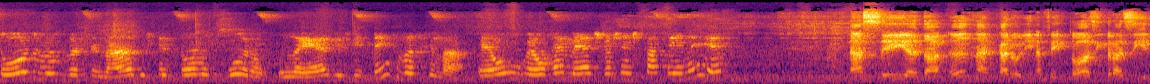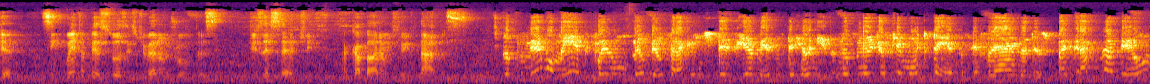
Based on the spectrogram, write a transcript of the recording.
Todos os vacinados, os sintomas foram leves e tem que vacinar. É o, é o remédio que a gente está tendo, é esse. Na ceia da Ana Carolina Feitosa, em Brasília, 50 pessoas estiveram juntas. 17 acabaram infectadas. No primeiro momento foi um, meu Deus, será que a gente devia mesmo ter reunido? No primeiro dia eu fiquei muito tensa, assim, eu falei, ai meu Deus, mas graças a Deus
